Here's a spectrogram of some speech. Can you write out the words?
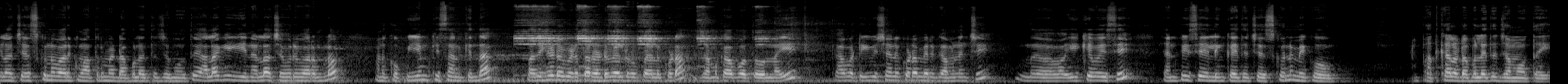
ఇలా చేసుకున్న వారికి మాత్రమే డబ్బులు అయితే జమ అవుతాయి. అలాగే ఈ నెల చివరి వారంలో మనకు పిఎం కిసాన్ కింద పదిహేడు విడత రెండు వేల రూపాయలు కూడా జమ కాబోతూ ఉన్నాయి. కాబట్టి ఈ విషయాన్ని కూడా మీరు గమనించి ఈకేవైసీ ఎన్పిసిఐ లింక్ అయితే చేసుకొని మీకు పథకాల డబ్బులు అయితే జమ అవుతాయి.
